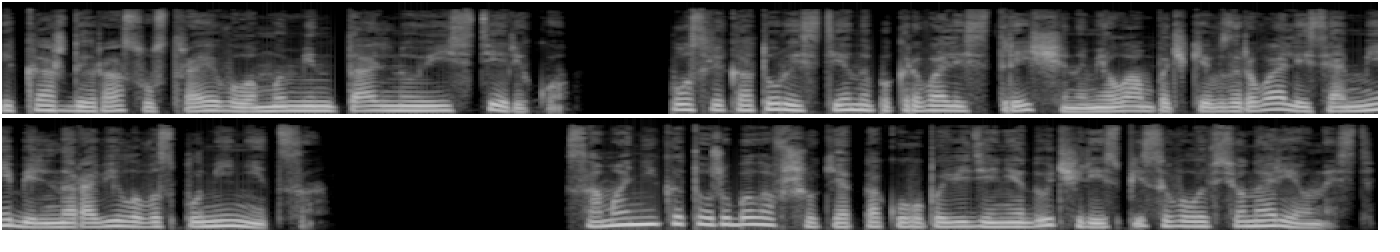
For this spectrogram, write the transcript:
и каждый раз устраивала моментальную истерику, после которой стены покрывались трещинами, лампочки взрывались, а мебель норовила воспламениться. Сама Ника тоже была в шоке от такого поведения дочери и списывала все на ревность.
